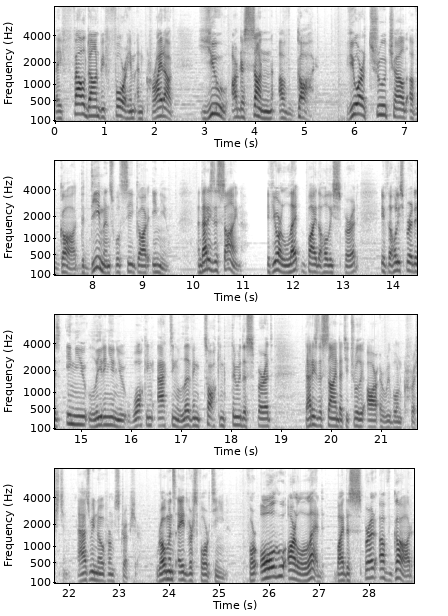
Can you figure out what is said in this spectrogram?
they fell down before him and cried out, You are the Son of God. If you are a true child of God, the demons will see God in you. And that is the sign. If you are led by the Holy Spirit, if the Holy Spirit is in you, leading you, and you walking, acting, living, talking through the Spirit, that is the sign that you truly are a reborn Christian, as we know from Scripture. Romans 8, verse 14. For all who are led by the Spirit of God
